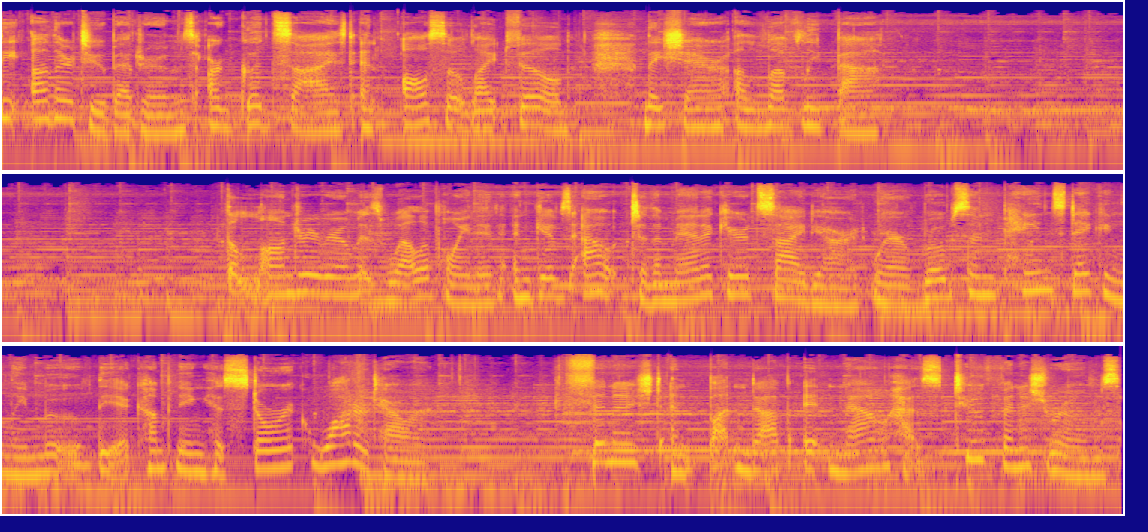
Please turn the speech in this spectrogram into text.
The other two bedrooms are good sized and also light filled. They share a lovely bath. The laundry room is well appointed and gives out to the manicured side yard where Robeson painstakingly moved the accompanying historic water tower. Finished and buttoned up, it now has two finished rooms,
